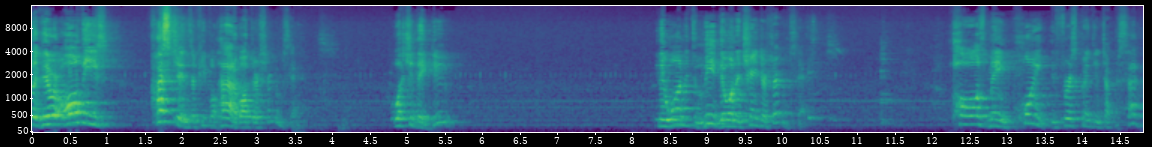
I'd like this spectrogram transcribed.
Like there were all these questions that people had about their circumstance. What should they do? They wanted to leave, they wanted to change their circumstances. Paul's main point in 1 Corinthians chapter 7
